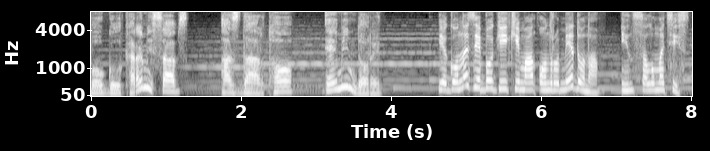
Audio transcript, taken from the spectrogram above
бо гулкарами сабз аз дардҳо эмин доред. Ягона зебогӣ ки ман онро медонам ин саломатист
